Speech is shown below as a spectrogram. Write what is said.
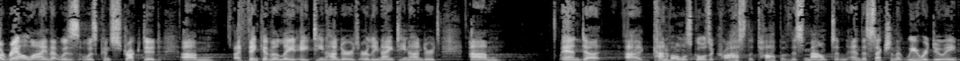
a rail line that was, was constructed, um, I think, in the late 1800s, early 1900s. Um, and uh, uh, kind of almost goes across the top of this mountain. And the section that we were doing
